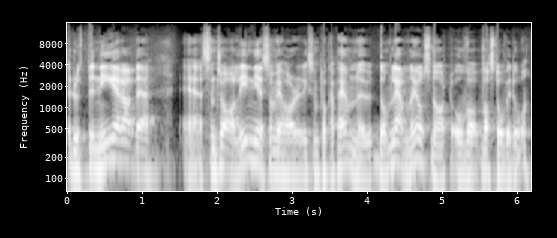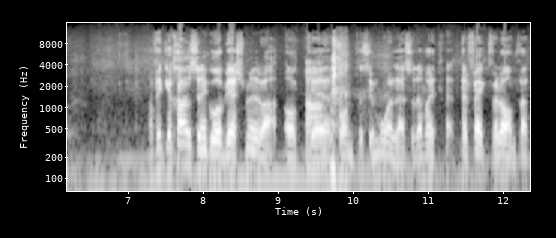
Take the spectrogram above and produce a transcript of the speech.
rutinerade eh, centrallinje som vi har liksom plockat hem nu, de lämnar ju oss snart och vad, står vi då? Han fick ju chansen igår, Bjärsmyr va? och Ja. eh, Pontus i mål där, så det var ju perfekt för dem. För att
